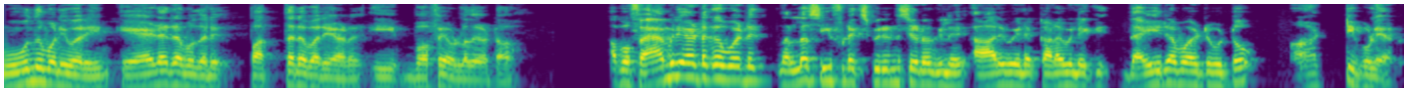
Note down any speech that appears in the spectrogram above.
മൂന്ന് മണി വരെയും ഏഴര മുതൽ പത്തര വരെയാണ് ഈ ബൊഫെ ഉള്ളത് കേട്ടോ. അപ്പോൾ ഫാമിലി ആയിട്ടൊക്കെ പോയിട്ട് നല്ല സീ ഫുഡ് എക്സ്പീരിയൻസ് ചെയ്യണമെങ്കിൽ ആലുവയിലെ കടവിലേക്ക് ധൈര്യമായിട്ട് വിട്ടോ. അടിപൊളിയാണ്.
